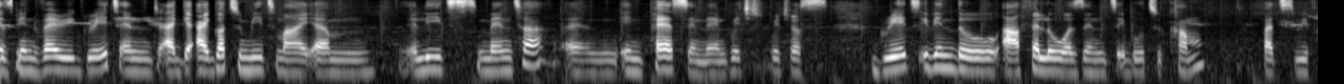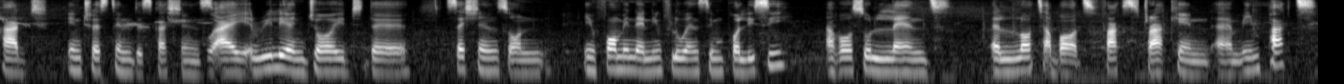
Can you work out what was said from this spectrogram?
it's been very great and I, get, I got to meet my um, elite mentor and in person and which, which was great even though our fellow wasn't able to come but we've had interesting discussions. I really enjoyed the sessions on informing and influencing policy. I've also learned a lot about fast tracking um, impact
